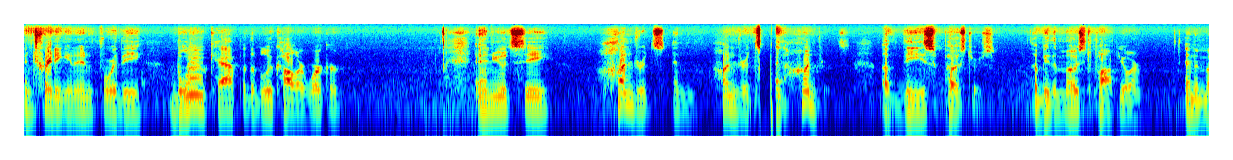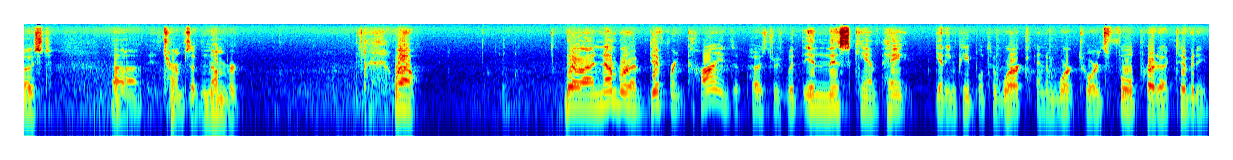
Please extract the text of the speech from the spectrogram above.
and trading it in for the blue cap of the blue collar worker. And you'd see hundreds and hundreds and hundreds of these posters. They'll be the most popular and the most uh, in terms of number. Well, there are a number of different kinds of posters within this campaign, getting people to work and work towards full productivity.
